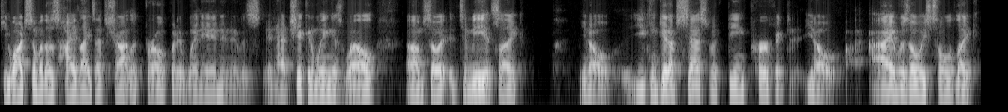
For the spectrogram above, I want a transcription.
if you watch some of those highlights, that shot looked broke, but it went in, and it was it had chicken wing as well. Um, so it, to me, it's like you know you can get obsessed with being perfect. You know, I was always told like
